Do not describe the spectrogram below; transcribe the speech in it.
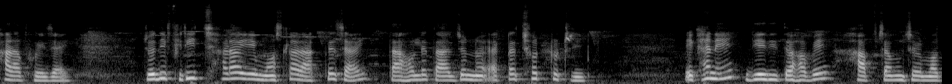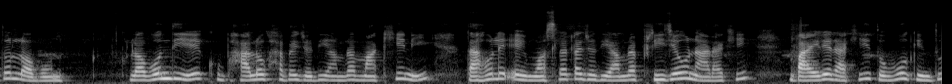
খারাপ হয়ে যায়। যদি ফ্রিজ ছাড়া এই মশলা রাখতে চাই তাহলে তার জন্য একটা ছোট্ট ট্রিপ এখানে দিয়ে দিতে হবে হাফ চামচের মতো লবণ। লবণ দিয়ে খুব ভালোভাবে যদি আমরা মাখিয়ে নিই, তাহলে এই মশলাটা যদি আমরা ফ্রিজেও না রাখি, বাইরে রাখি, তবুও কিন্তু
